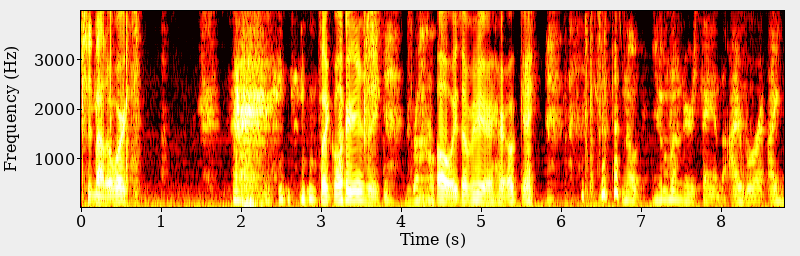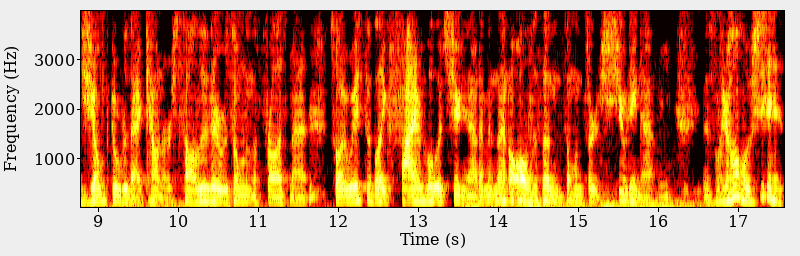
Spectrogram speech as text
Should not have worked. It's like, where is he? Bro, Oh, he's over here. Okay. no, you don't understand. I ran, I jumped over that counter, saw that there was someone in the frost mat, so I wasted like five bullets shooting at him, and then all of a sudden someone started shooting at me. It's like, oh shit,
